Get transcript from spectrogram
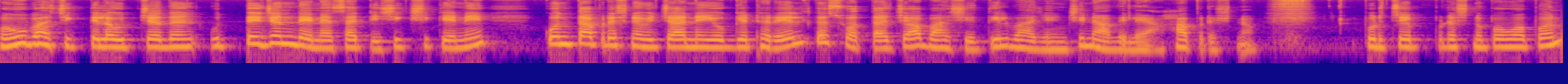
बहुभाषिकतेला उच्चदन उत्तेजन देण्यासाठी शिक्षिकेने कोणता प्रश्न विचारणे योग्य ठरेल? तर स्वतःच्या भाषेतील भाज्यांची नावे लिहा. हा प्रश्न. पुढचे प्रश्न पाहू आपण.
